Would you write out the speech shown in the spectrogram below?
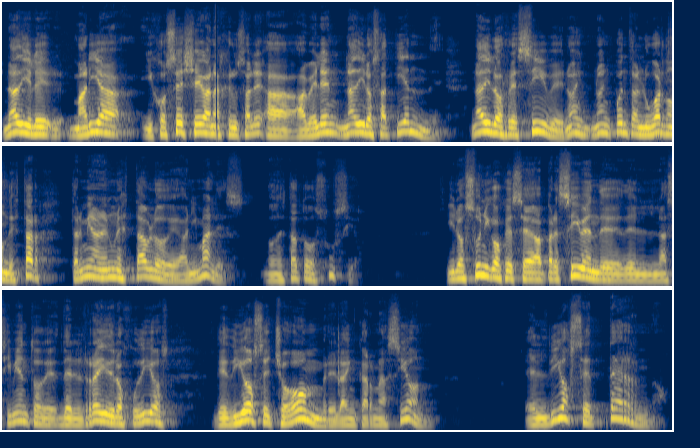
Nadie María y José llegan a Jerusalén, a, Belén, nadie los atiende, nadie los recibe, no, encuentran lugar donde estar, terminan en un establo de animales, donde está todo sucio. Y los únicos que se aperciben del nacimiento del rey de los judíos de Dios hecho hombre, la encarnación. El Dios eterno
